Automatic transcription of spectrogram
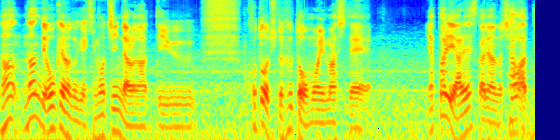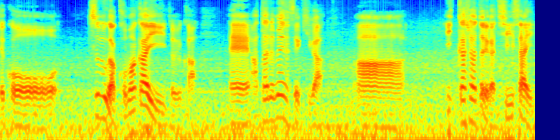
な、なんでオ、ケの時は気持ちいいんだろうなっていうことをちょっとふと思いまして、やっぱりあれですかね、あのシャワーってこう、粒が細かいというか、えー、当たる面積があ1箇所あたりが小さい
